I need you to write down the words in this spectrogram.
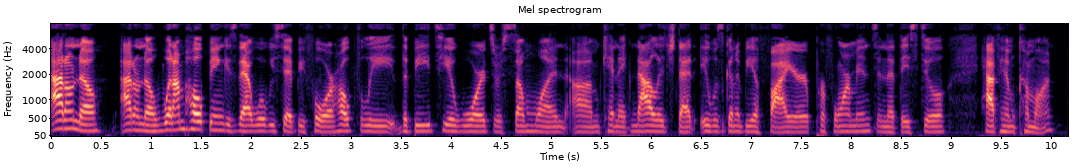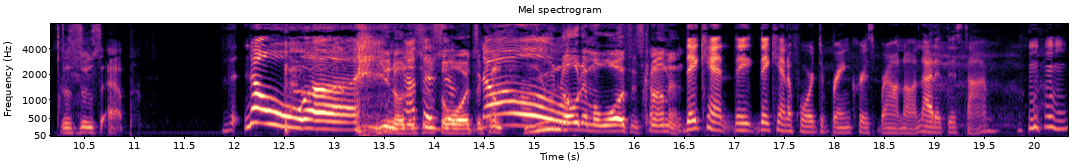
I don't know. I don't know. What I'm hoping is that what we said before. Hopefully, the BET Awards or someone um, can acknowledge that it was going to be a fire performance and that they still have him come on. The Zeus app. Th- no, uh, You know the Zeus Awards are no. coming. You know them awards is coming. They can't. They they can't afford to bring Chris Brown on. Not at this time. Man,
